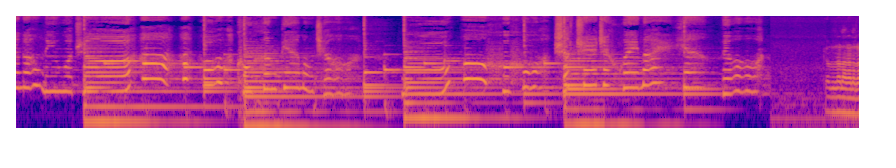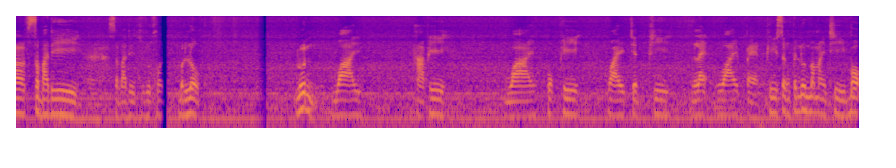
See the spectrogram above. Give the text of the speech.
想到你我就苦恨别梦久，呜呜呼呼，失去只会来眼流。 ก็สบายดีอ่าสบายดีทุกๆคนบนโลก รุ่น Y 5P Y 6P Y 7P และ Y 8P ซึ่งเป็นรุ่นมาใหม่ที่บอ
